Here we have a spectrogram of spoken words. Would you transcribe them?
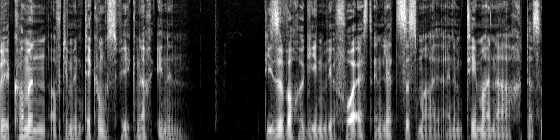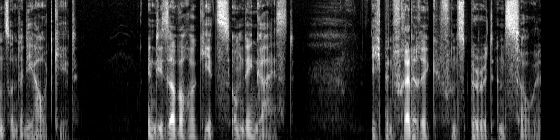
Willkommen auf dem Entdeckungsweg nach innen. Diese Woche gehen wir vorerst ein letztes Mal einem Thema nach, das uns unter die Haut geht. In dieser Woche geht's um den Geist. Ich bin Frederik von Spirit and Soul.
